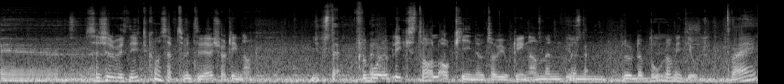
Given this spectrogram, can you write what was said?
Eh, Sen körde vi ett nytt koncept som inte vi har kört innan. just det. För både Blixtal och Keynote har vi gjort innan men, men runda bord har vi inte gjort. Nej.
